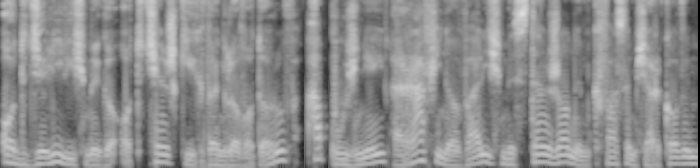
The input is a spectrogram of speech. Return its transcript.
Oddzieliliśmy go od ciężkich węglowodorów, a później rafinowaliśmy stężonym kwasem siarkowym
